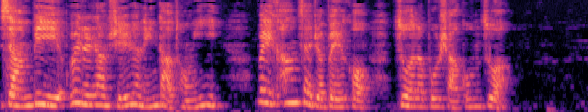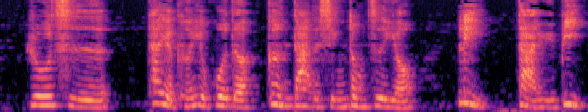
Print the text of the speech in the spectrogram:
想必为了让学院领导同意。魏康在这背后做了不少工作，如此他也可以获得更大的行动自由，利大于弊，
